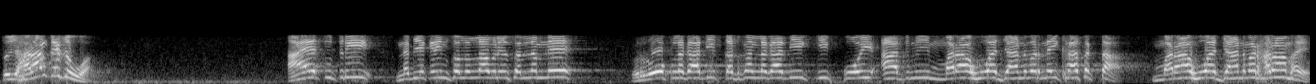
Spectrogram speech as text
تو یہ حرام کیسے ہوا؟ آئے اتری، نبی کریم صلی اللہ علیہ وسلم نے روک لگا دی، قدغن لگا دی کہ کوئی آدمی مرا ہوا جانور نہیں کھا سکتا۔ مرا ہوا جانور حرام ہے۔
